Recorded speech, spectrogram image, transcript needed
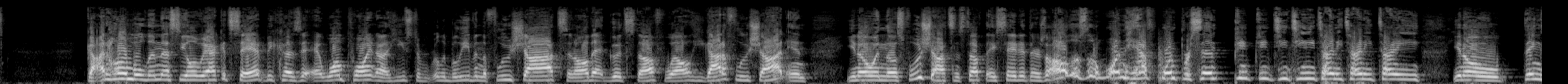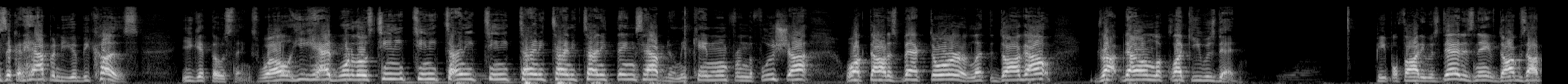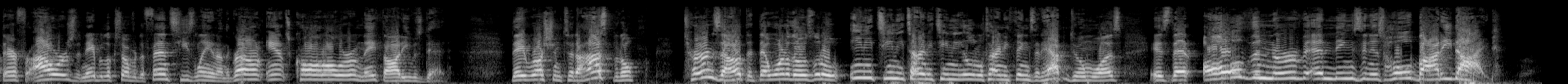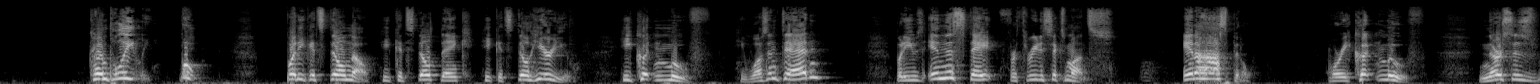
God humbled him. That's the only way I could say it because at one point uh, he used to really believe in the flu shots and all that good stuff. Well, he got a flu shot, and you know, in those flu shots and stuff, they say that there's all those little one half one percent, teeny, teeny, tiny, tiny, tiny, you know, things that could happen to you because you get those things. Well, he had one of those teeny, teeny, tiny, teeny, tiny, tiny, tiny things happen to him. He came home from the flu shot, walked out his back door, let the dog out, dropped down, looked like he was dead. People thought he was dead. His neighbor, dog's out there for hours. The neighbor looks over the fence. He's laying on the ground. Ants crawling all over him. They thought he was dead. They rush him to the hospital. Turns out that that one of those little teeny, teeny, tiny, teeny, little tiny things that happened to him was is that all the nerve endings in his whole body died completely. Boom. But he could still know. He could still think. He could still hear you. He couldn't move. He wasn't dead, but he was in this state for three to six months in a hospital where he couldn't move. Nurses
